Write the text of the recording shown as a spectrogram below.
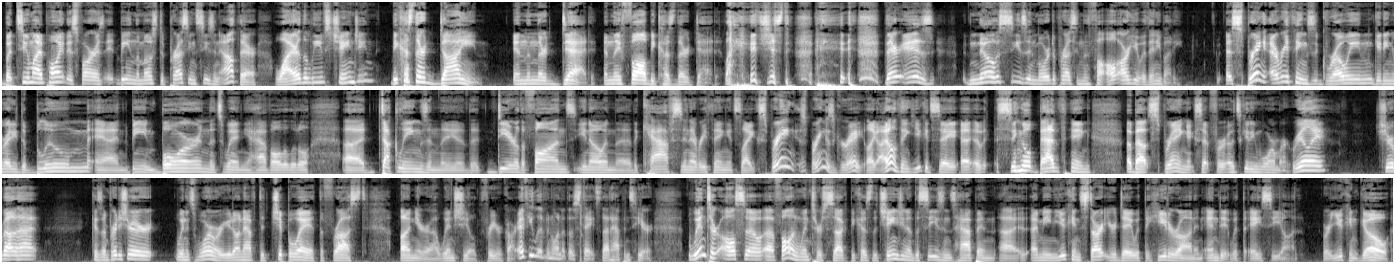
But to my point as far as it being the most depressing season out there, why are the leaves changing? Because they're dying. and then they're dead and they fall because they're dead. Like it's just there is no season more depressing than fall. I'll argue with anybody. As spring, everything's growing, getting ready to bloom, and being born. That's when you have all the little uh, ducklings and the the deer, the fawns, you know, and the the calves and everything. It's like spring. Spring is great. Like I don't think you could say a, a single bad thing about spring except for oh, it's getting warmer. Really? Sure about that? Because I'm pretty sure when it's warmer, you don't have to chip away at the frost on your uh, windshield for your car. If you live in one of those states, that happens here. Winter also, uh, fall and winter suck because the changing of the seasons happen. Uh, I mean, you can start your day with the heater on and end it with the AC on, or you can go,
